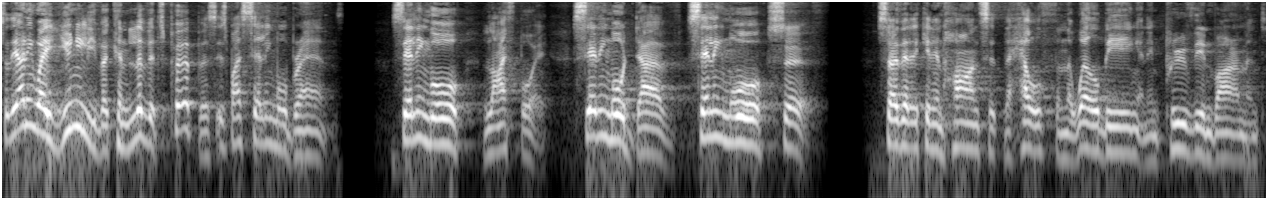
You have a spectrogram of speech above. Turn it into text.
So the only way Unilever can live its purpose is by selling more brands selling more Lifebuoy, selling more Dove, selling more Surf, so that it can enhance the health and the well-being and improve the environment,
